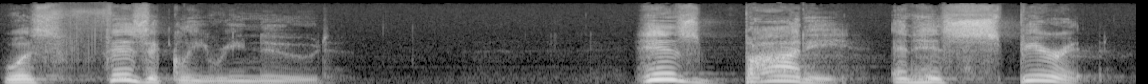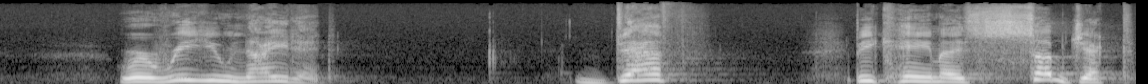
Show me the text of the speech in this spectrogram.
was physically renewed. His body and his spirit were reunited. Death became a subject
